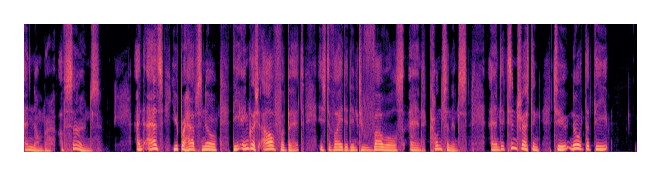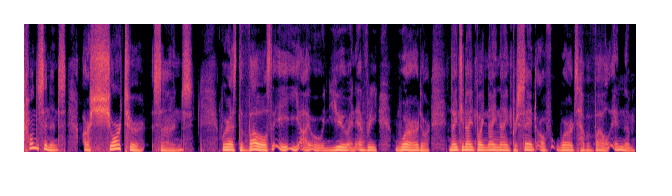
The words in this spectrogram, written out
and number of sounds. And as you perhaps know, the English alphabet is divided into vowels and consonants. And it's interesting to note that the consonants are shorter sounds, whereas the vowels, the A, E, I, O, and U, and every word, or 99.99% of words have a vowel in them,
